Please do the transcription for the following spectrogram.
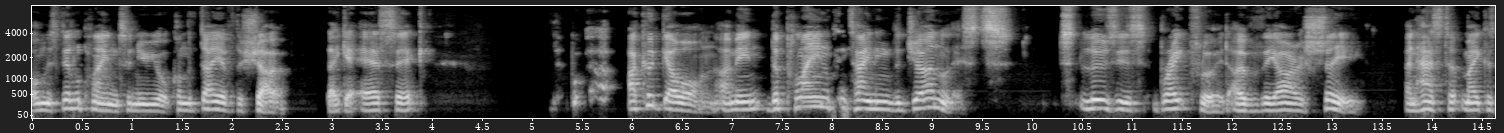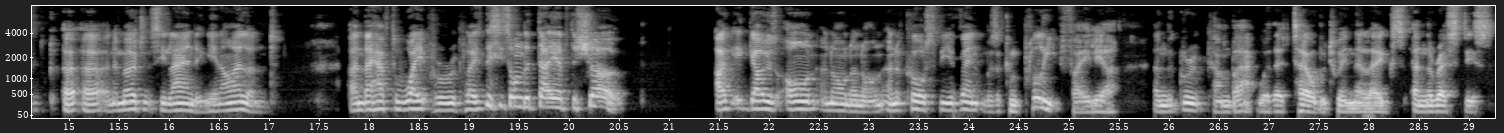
on this little plane to New York on the day of the show. They get airsick I could go on. I mean, the plane containing the journalists loses brake fluid over the Irish Sea and has to make a, a, an emergency landing in Ireland. And they have to wait for a replacement. This is on the day of the show. I, it goes on and on and on. And of course, the event was a complete failure, and the group come back with their tail between their legs, and the rest is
